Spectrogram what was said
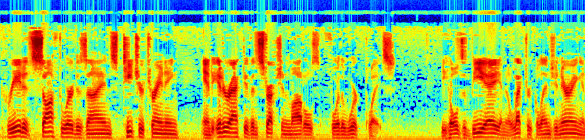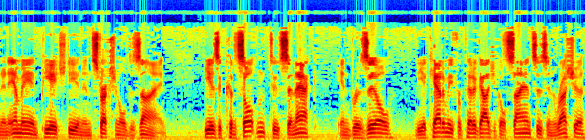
created software designs, teacher training, and interactive instruction models for the workplace. He holds a BA in electrical engineering and an MA and PhD in instructional design. He is a consultant to SENAC in Brazil, the Academy for Pedagogical Sciences in Russia,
